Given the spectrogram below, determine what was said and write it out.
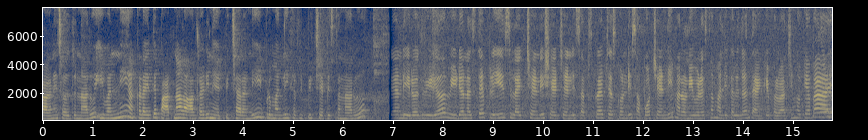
బాగానే చదువుతున్నారు. ఇవన్నీ అక్కడైతే పాట్నాలు ఆల్రెడీ నేర్పించారండి. ఇప్పుడు మళ్ళీ ఇక్కడ రిపీట్ చేపిస్తున్నారు. అండి ఈరోజు వీడియో. వీడియో నచ్చితే ప్లీజ్ లైక్ చేయండి షేర్ చేయండి సబ్స్క్రైబ్ చేసుకోండి సపోర్ట్ చేయండి. మరో నీ వీడియోస్తో మళ్ళీ కలుద్దాం. Thank you for watching. Okay bye.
